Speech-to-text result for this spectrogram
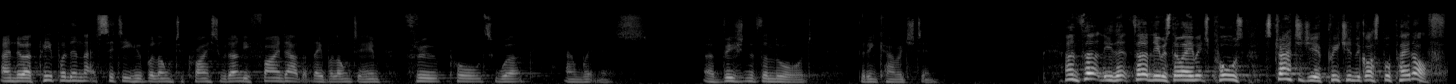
And there were people in that city who belonged to Christ who would only find out that they belonged to him through Paul's work and witness. A vision of the Lord that encouraged him. And thirdly, that thirdly was the way in which Paul's strategy of preaching the gospel paid off.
